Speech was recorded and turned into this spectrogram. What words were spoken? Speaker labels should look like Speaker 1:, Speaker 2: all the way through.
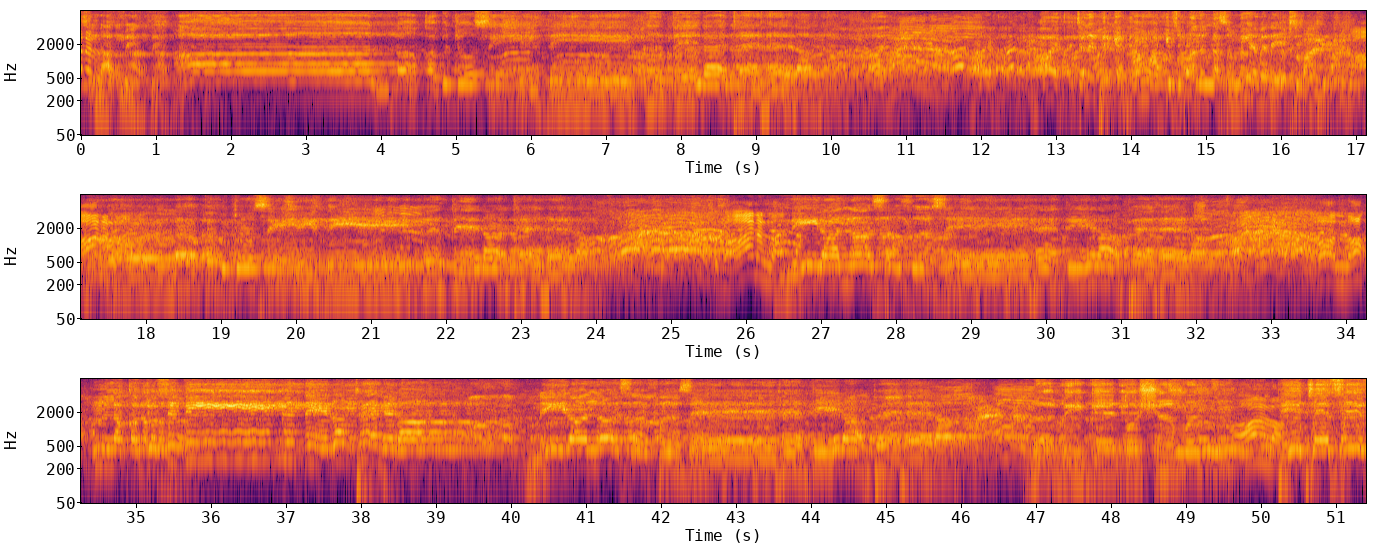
Speaker 1: नात में। कब्जों से देख तेरा चेहरा हाय हाय हाय हाय चले फिर कहता हूँ आपकी सुभान अल्लाह सुननी है मैंने एक सुभान।
Speaker 2: सुभान अल्लाह
Speaker 1: कब्जों से देख तेरा ठहरा।
Speaker 2: सुभान अल्लाह।
Speaker 1: निराला सबसे लकब जो सिद्दीक तेरा ठहरा। निराला सबसे है तेरा पहरा। नबी के दुश्मन पे जैसे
